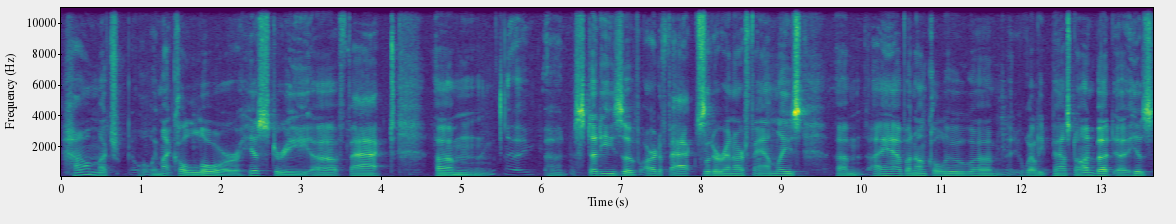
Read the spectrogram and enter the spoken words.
how much what we might call lore, history, uh, fact, um, uh, studies of artifacts that are in our families Um, I have an uncle who, um, well, he passed on, but uh, his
